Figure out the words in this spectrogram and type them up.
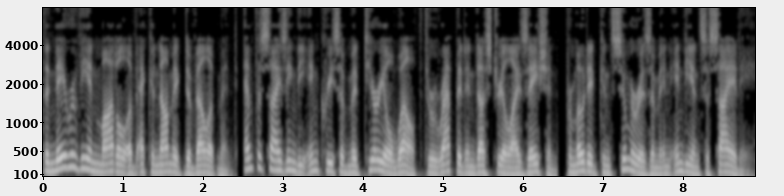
The Nehruvian model of economic development, emphasizing the increase of material wealth through rapid industrialization, promoted consumerism in Indian society.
